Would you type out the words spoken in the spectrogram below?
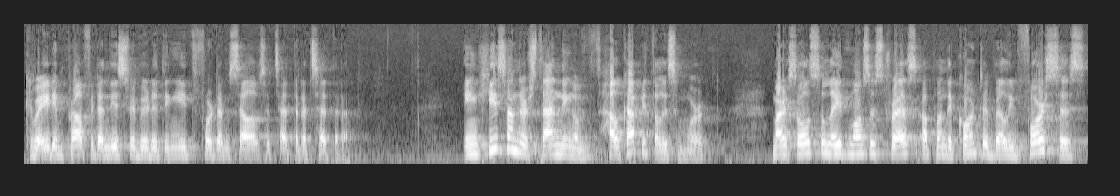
creating profit and distributing it for themselves, etc., etc. In his understanding of how capitalism worked, Marx also laid most stress upon the countervailing forces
